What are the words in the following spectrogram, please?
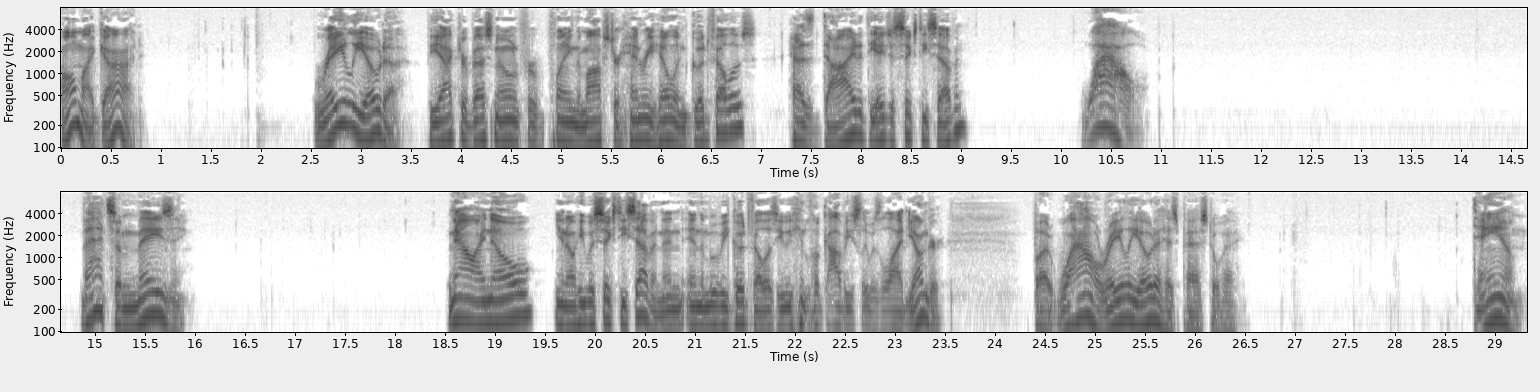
Oh, my God. Ray Liotta, the actor best known for playing the mobster Henry Hill in Goodfellas, has died at the age of 67? Wow. That's amazing. Now I know, you know, he was 67, and in the movie Goodfellas, he, he look obviously was a lot younger. But wow, Ray Liotta has passed away. Damn.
